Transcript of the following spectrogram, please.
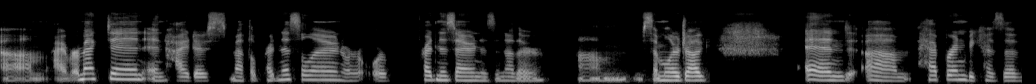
um, ivermectin and high dose methylprednisolone or, or prednisone is another um, similar drug. And um, heparin because of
